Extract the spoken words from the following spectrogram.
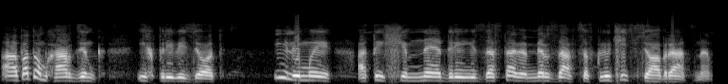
а потом Хардинг их привезет. Или мы отыщем Недри и заставим мерзавца включить все обратно».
